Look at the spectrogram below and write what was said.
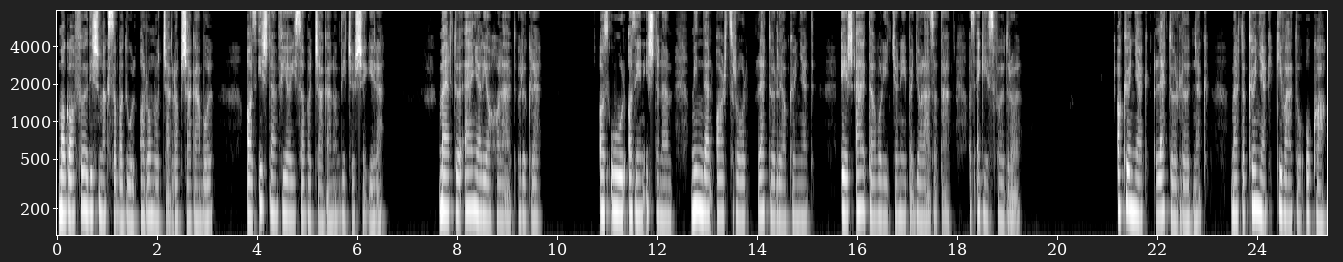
Maga a föld is megszabadul a romlottság rabságából, az Isten fiai szabadságának dicsőségére. Mert ő elnyeli a halált örökre. Az Úr, az én Istenem, minden arcról letörli a könnyet, és eltávolítja népe gyalázatát az egész földről. A könnyek letörlődnek, mert a könnyek kiváltó oka,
